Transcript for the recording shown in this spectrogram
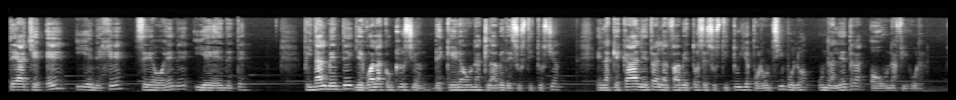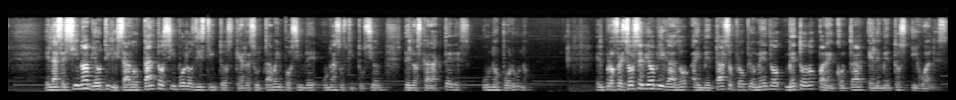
THE, ING, CON y ENT. Finalmente llegó a la conclusión de que era una clave de sustitución, en la que cada letra del alfabeto se sustituye por un símbolo, una letra o una figura. El asesino había utilizado tantos símbolos distintos que resultaba imposible una sustitución de los caracteres uno por uno. El profesor se vio obligado a inventar su propio método para encontrar elementos iguales,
